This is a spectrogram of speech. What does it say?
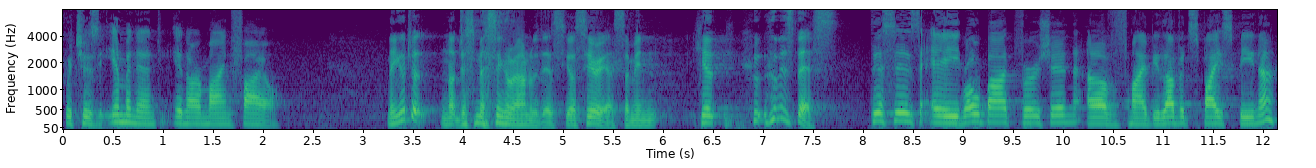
which is immanent in our mind file. Now, you're just not just messing around with this, you're serious. I mean, here, who, who is this? This is a robot version of my beloved Spice Bina,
